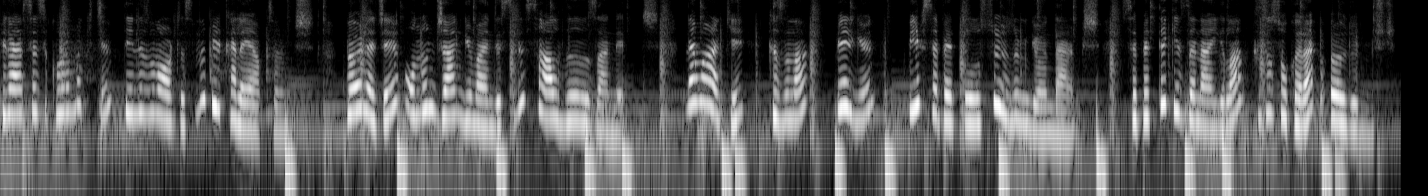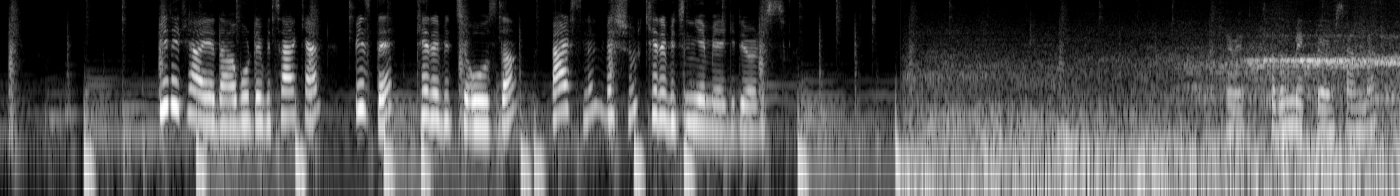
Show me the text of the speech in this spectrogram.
prensesi korumak için denizin ortasına bir kale yaptırmış. Böylece onun can güvencesini sağladığını zannetmiş. Ne var ki kızına bir gün bir sepet dolusu üzüm göndermiş. Sepette gizlenen yılan kızı sokarak öldürmüş. Bir hikaye daha burada biterken biz de Kerebitçi Oğuz'da Mersin'in meşhur kerebicini yemeye gidiyoruz. Evet, tadını bekliyorum senden.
